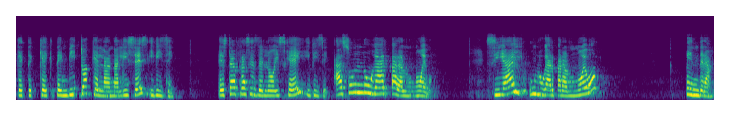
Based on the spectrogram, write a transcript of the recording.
que te, invito a que la analices y dice, esta frase es de Lois Hay y dice, haz un lugar para lo nuevo. Si hay un lugar para lo nuevo, vendrá.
